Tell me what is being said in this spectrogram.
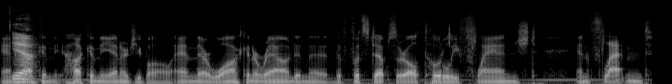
and Yeah. hucking, the, hucking the energy ball, and they're walking around, and the the footsteps are all totally flanged and flattened,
